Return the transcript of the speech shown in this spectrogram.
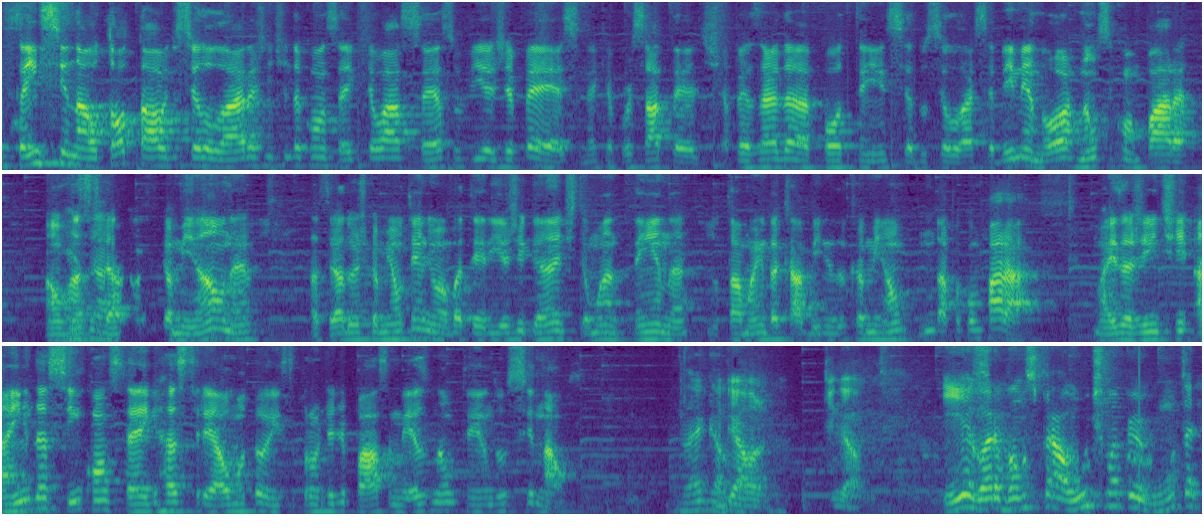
sem sinal total de celular, a gente ainda consegue ter o acesso via GPS, né? Que é por satélite. Apesar da potência do celular ser bem menor, não se compara a um Exato. rastreador de caminhão, né? Rastreador de caminhão tem ali uma bateria gigante, tem uma antena do tamanho da cabine do caminhão, não dá para comparar mas a gente ainda assim consegue rastrear o motorista por onde ele passa, mesmo não tendo sinal. Legal. Legal. Legal. E agora vamos para a última pergunta,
